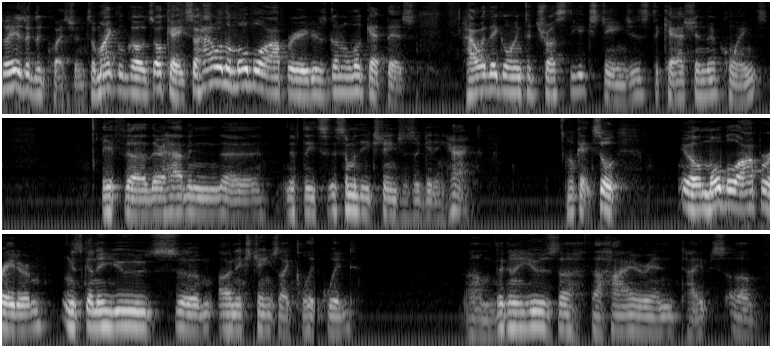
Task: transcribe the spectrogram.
So here's a good question. So Michael goes, okay, so how are the mobile operators going to look at this? How are they going to trust the exchanges to cash in their coins if uh, they're having, uh, if, they, some of the exchanges are getting hacked? Okay, so you know, a mobile operator is going to use um, an exchange like Liquid. Um, they're going to use the, the higher end types of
